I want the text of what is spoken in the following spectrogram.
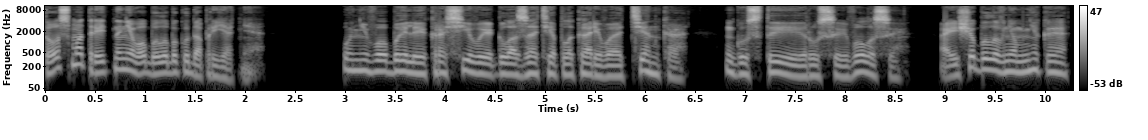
то смотреть на него было бы куда приятнее. У него были красивые глаза теплокарего оттенка, густые русые волосы, а еще было в нем некое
